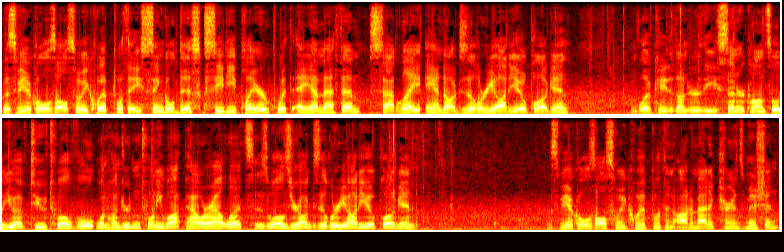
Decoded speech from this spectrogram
This vehicle is also equipped with a single disc CD player with AM, FM, satellite, and auxiliary audio plug-in. Located under the center console, you have two 12 volt 120 watt power outlets as well as your auxiliary audio plug-in. This vehicle is also equipped with an automatic transmission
